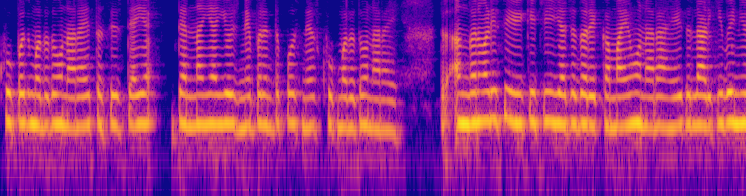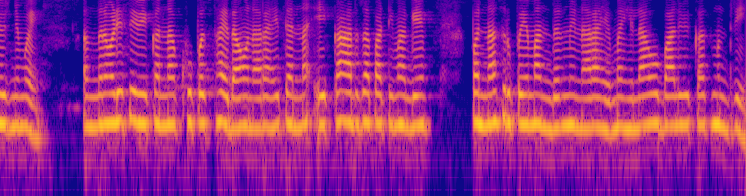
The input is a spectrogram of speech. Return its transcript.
खूपच मदत होणार आहे. तसेच त्या या त्यांना या योजनेपर्यंत पोचण्यास खूप मदत होणार आहे. तर अंगणवाडी सेविकेची याच्याद्वारे कमाई होणार आहे. तर लाडकी बहीण योजनेमुळे अंगणवाडी सेविकांना खूपच फायदा होणार आहे. त्यांना एका अर्जापाठीमागे पन्नास रुपये मानधन मिळणार आहे. महिला व बाल विकास मंत्री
